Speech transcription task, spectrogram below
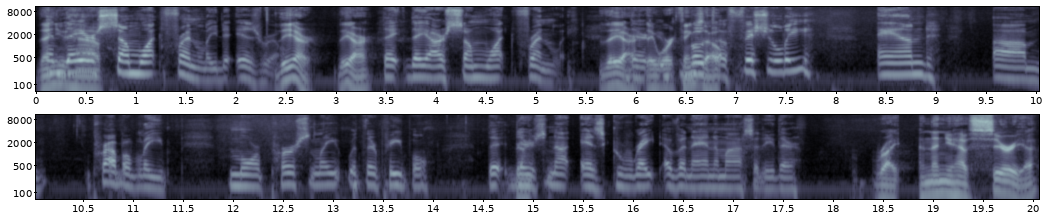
Then and they have are somewhat friendly to Israel. they are they are they they are somewhat friendly. they are They're they work things both out. officially and um, probably more personally with their people. Th- There's not as great of an animosity there. Right. And then you have Syria,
